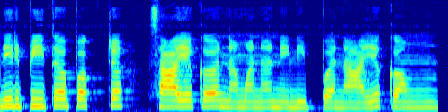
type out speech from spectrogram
निर्पीत पक्ष सायक नमन निलिप्प नायकं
